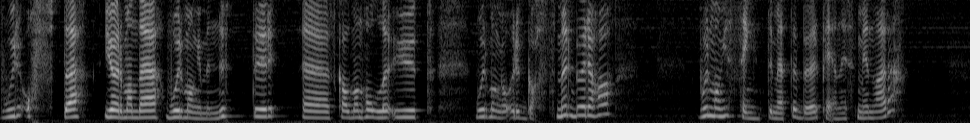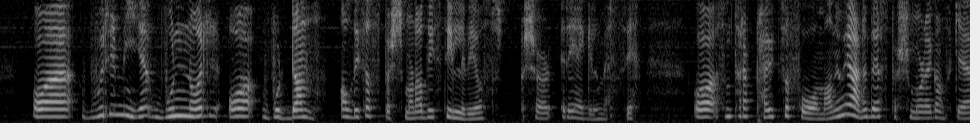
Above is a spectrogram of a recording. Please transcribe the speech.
Hvor ofte gjør man det? Hvor mange minutter eh, skal man holde ut? Hvor mange orgasmer bør jeg ha? Hvor mange centimeter bør penisen min være? Og hvor mye, hvor når og hvordan? Alle disse spørsmåla stiller vi oss sjøl regelmessig. Og som terapeut så får man jo gjerne det spørsmålet ganske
